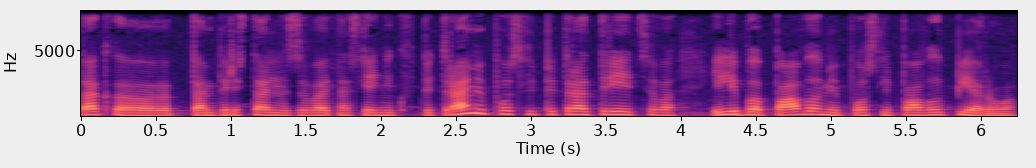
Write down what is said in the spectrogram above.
Так э, там перестали называть наследников Петрами после Петра III, и либо Павлами после Павла I.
